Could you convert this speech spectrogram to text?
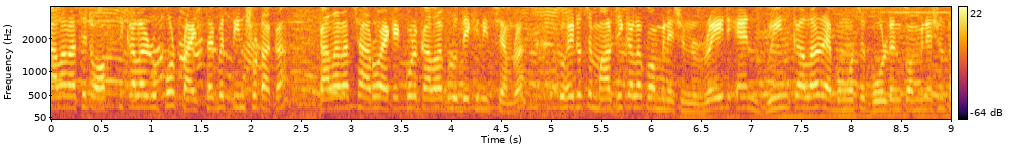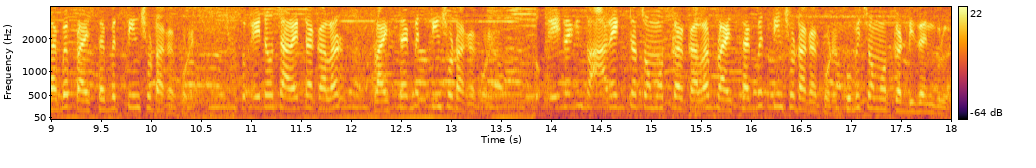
কালার আছে এটা অক্সি কালারের উপর প্রাইস থাকবে তিনশো টাকা। কালার আছে আরও এক এক করে কালারগুলো দেখে নিচ্ছি আমরা। সো এটা হচ্ছে multi colour combination red and green colour এবং হচ্ছে গোল্ডেন কম্বিনেশন থাকবে প্রাইস থাকবে তিনশো টাকা করে। সো এটা হচ্ছে আরেকটা কালার প্রাইস থাকবে তিনশো টাকা করে। এটা কিন্তু আরেকটা চমৎকার কালার প্রাইস থাকবে তিনশো টাকা করে, খুবই চমৎকার ডিজাইনগুলো।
